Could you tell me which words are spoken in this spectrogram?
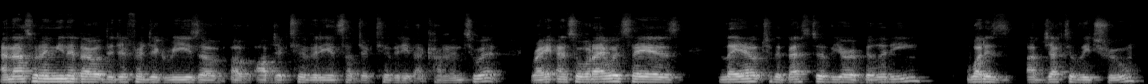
And that's what I mean about the different degrees of, of objectivity and subjectivity that come into it, right? And so what I would say is lay out to the best of your ability what is objectively true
